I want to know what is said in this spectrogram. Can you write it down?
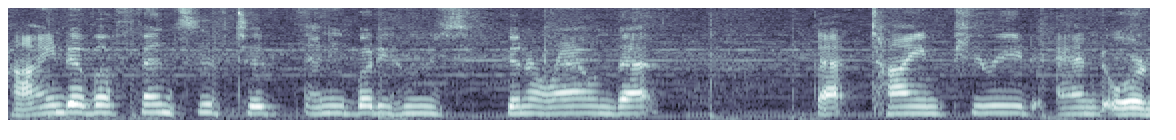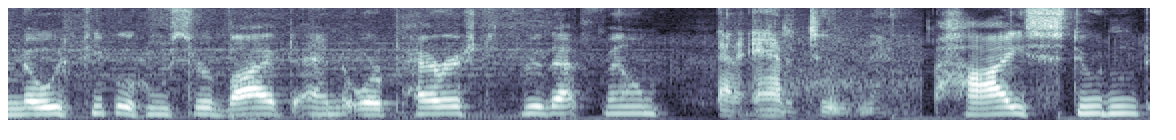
kind of offensive to anybody who's been around that that time period and or knows people who survived and or perished through that film. Got an attitude now. High student,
